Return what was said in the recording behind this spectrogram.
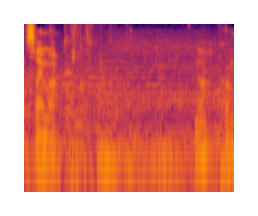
Noch zweimal. Na, komm.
